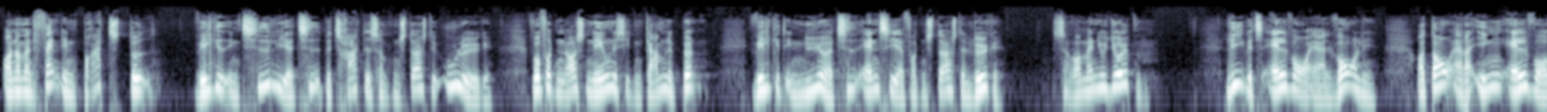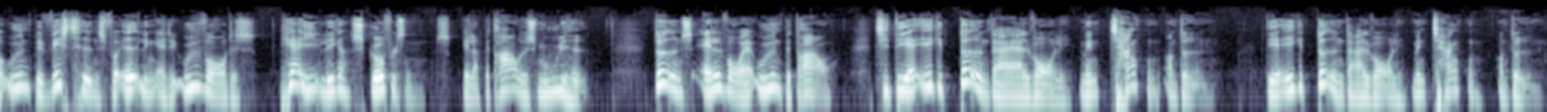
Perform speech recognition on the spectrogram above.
Og når man fandt en bræt død, hvilket en tidligere tid betragtede som den største ulykke, hvorfor den også nævnes i den gamle bøn, hvilket en nyere tid anser for den største lykke, så var man jo hjulpen. Livets alvor er alvorlig, og dog er der ingen alvor uden bevidsthedens forædling af det udvortes. Heri ligger skuffelsens eller bedragets mulighed. Dødens alvor er uden bedrag, til det er ikke døden, der er alvorlig, men tanken om døden. Det er ikke døden, der er alvorlig, men tanken om døden.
